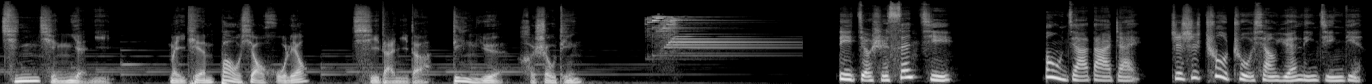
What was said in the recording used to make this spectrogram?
亲情演绎，每天爆笑互撩，期待你的订阅和收听。第九十三集，孟家大宅只是处处像园林景点，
